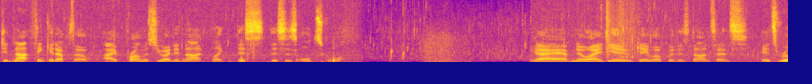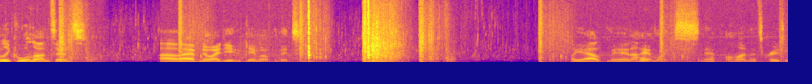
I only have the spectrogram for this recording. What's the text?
did not think it up though. I promise you I did not. Like this this is old school. Like, I have no idea who came up with this nonsense. It's really cool nonsense. Uh, I have no idea who came up with it. Oh yeah, man, I am like snap on. That's crazy.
